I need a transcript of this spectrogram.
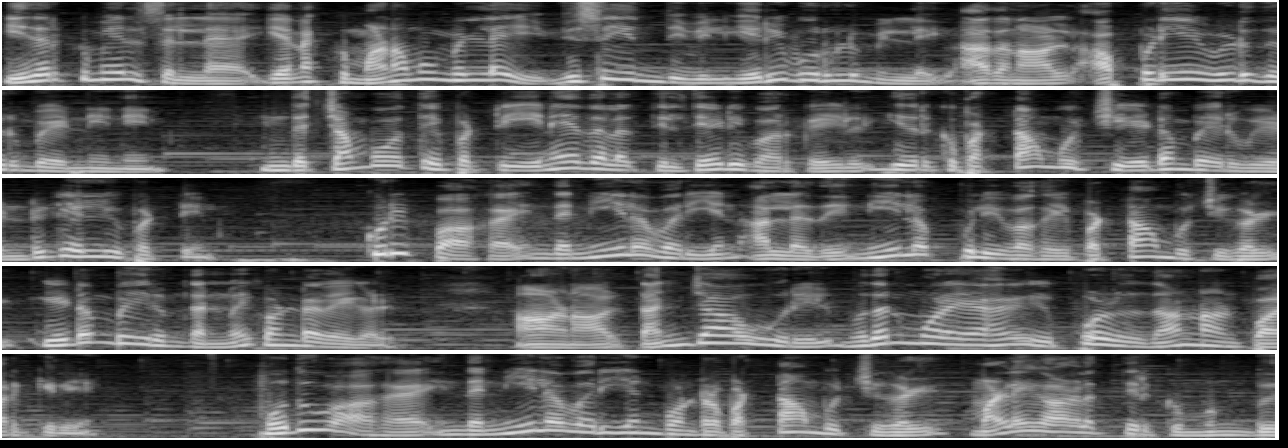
இதற்கு மேல் செல்ல எனக்கு மனமும் இல்லை விசையுந்துவில் எரிபொருளும் இல்லை. அதனால் அப்படியே வீடு திரும்ப எண்ணினேன். இந்த சம்பவத்தை பற்றி இணையதளத்தில் தேடி பார்க்கையில் இதற்கு பட்டாம்பூச்சி இடம்பெயர்வு என்று கேள்விப்பட்டேன். குறிப்பாக இந்த நீலவரியன் அல்லது நீலப்புலி வகை பட்டாம்பூச்சிகள் இடம்பெயரும் தன்மை கொண்டவைகள். ஆனால் தஞ்சாவூரில் முதன்முறையாக இப்பொழுதுதான் நான் பார்க்கிறேன். பொதுவாக இந்த நீலவரியன் போன்ற பட்டாம்பூச்சிகள் மழை காலத்திற்கு முன்பு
